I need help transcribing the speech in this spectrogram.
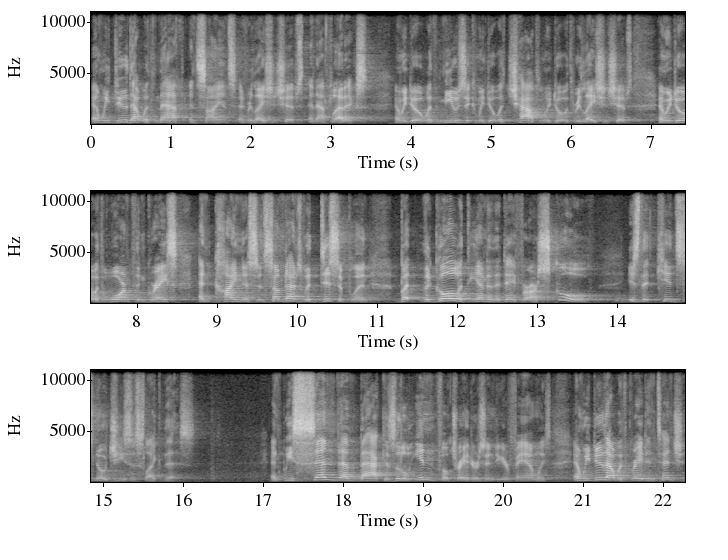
And we do that with math and science and relationships and athletics. And we do it with music and we do it with chapel and we do it with relationships and we do it with warmth and grace and kindness and sometimes with discipline. But the goal at the end of the day for our school is that kids know Jesus like this. And we send them back as little infiltrators into your families. And we do that with great intention.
